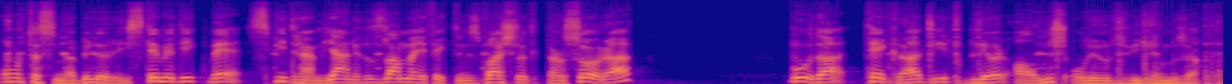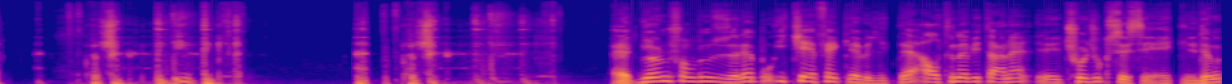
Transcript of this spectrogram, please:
ortasında blur'ı istemedik ve speed ramp yani hızlanma efektimiz başladıktan sonra burada tekrar bir blur almış oluyoruz videomuza. Evet görmüş olduğunuz üzere bu iki efektle birlikte altına bir tane e, çocuk sesi ekledim.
